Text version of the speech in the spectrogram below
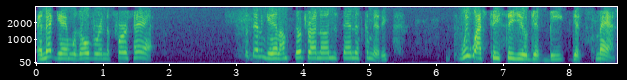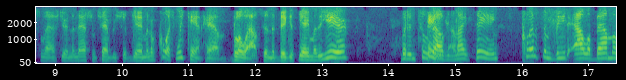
and that game was over in the first half. But then again, I'm still trying to understand this committee. We watched TCU get beat, get smashed last year in the national championship game, and of course, we can't have blowouts in the biggest game of the year. But in 2019, Clemson beat Alabama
